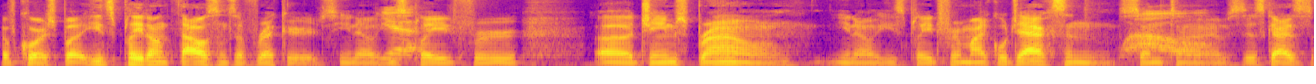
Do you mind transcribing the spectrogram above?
of course, but he's played on thousands of records. You know, he's played for uh, James Brown. You know, he's played for Michael Jackson Wow. sometimes. This guy's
